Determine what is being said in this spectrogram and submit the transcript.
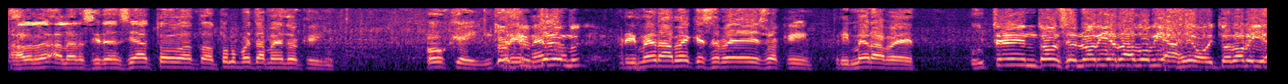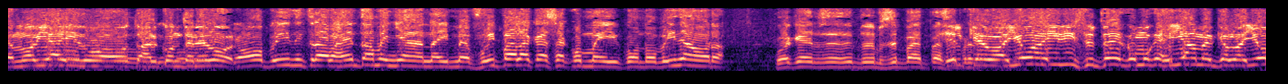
a, la, a la residencia, a, todo, todos los apartamentos aquí. Ok, entonces primera, usted... Primera vez que se ve eso aquí, primera vez. ¿Usted entonces no había dado viaje hoy todavía? ¿No había ido no, al contenedor? No, vine y trabajé esta mañana y me fui para la casa con y cuando vine ahora fue que... Se, se, se, el que lo halló ahí, dice usted, ¿cómo que se llama el que lo halló?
